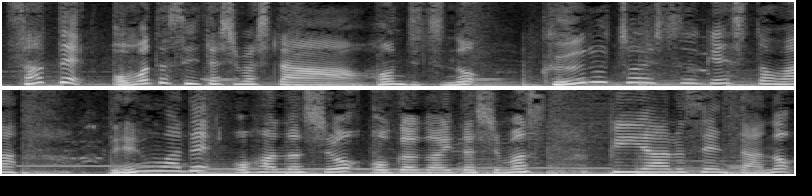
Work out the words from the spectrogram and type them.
さてお待たせいたしました。本日のクールチョイスゲストは電話でお話をお伺いいたします。PR センターの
